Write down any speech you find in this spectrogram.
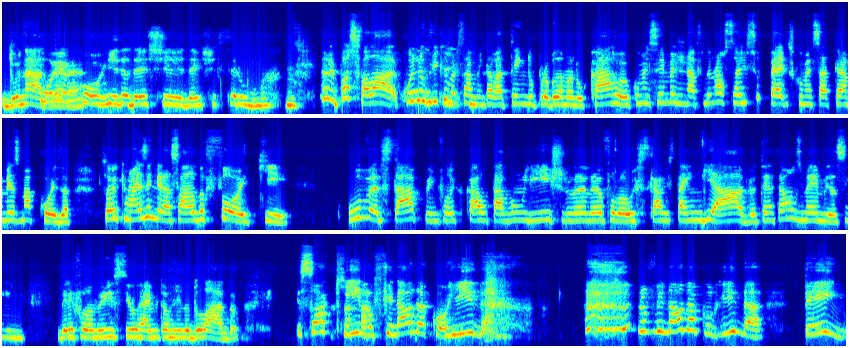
Do nada. Foi né? a corrida deste, deste ser humano. Não, e posso falar? Quando eu vi que o Verstappen tava tendo problema no carro, eu comecei a imaginar. Falei, nossa, e se o Pérez começar a ter a mesma coisa? Só que o que mais engraçado foi que o Verstappen falou que o carro tava um lixo, né? né falou, esse carro está inguiável. Tem até uns memes, assim, dele falando isso e o Hamilton rindo do lado. Só que no final da corrida, no final da corrida, tem.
